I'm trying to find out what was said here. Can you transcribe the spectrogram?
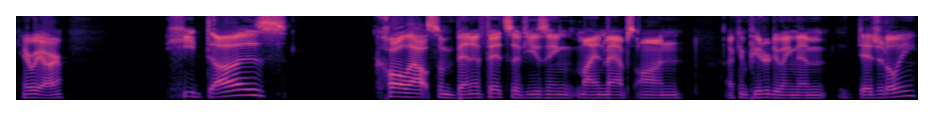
here we are. He does call out some benefits of using mind maps on a computer, doing them digitally.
